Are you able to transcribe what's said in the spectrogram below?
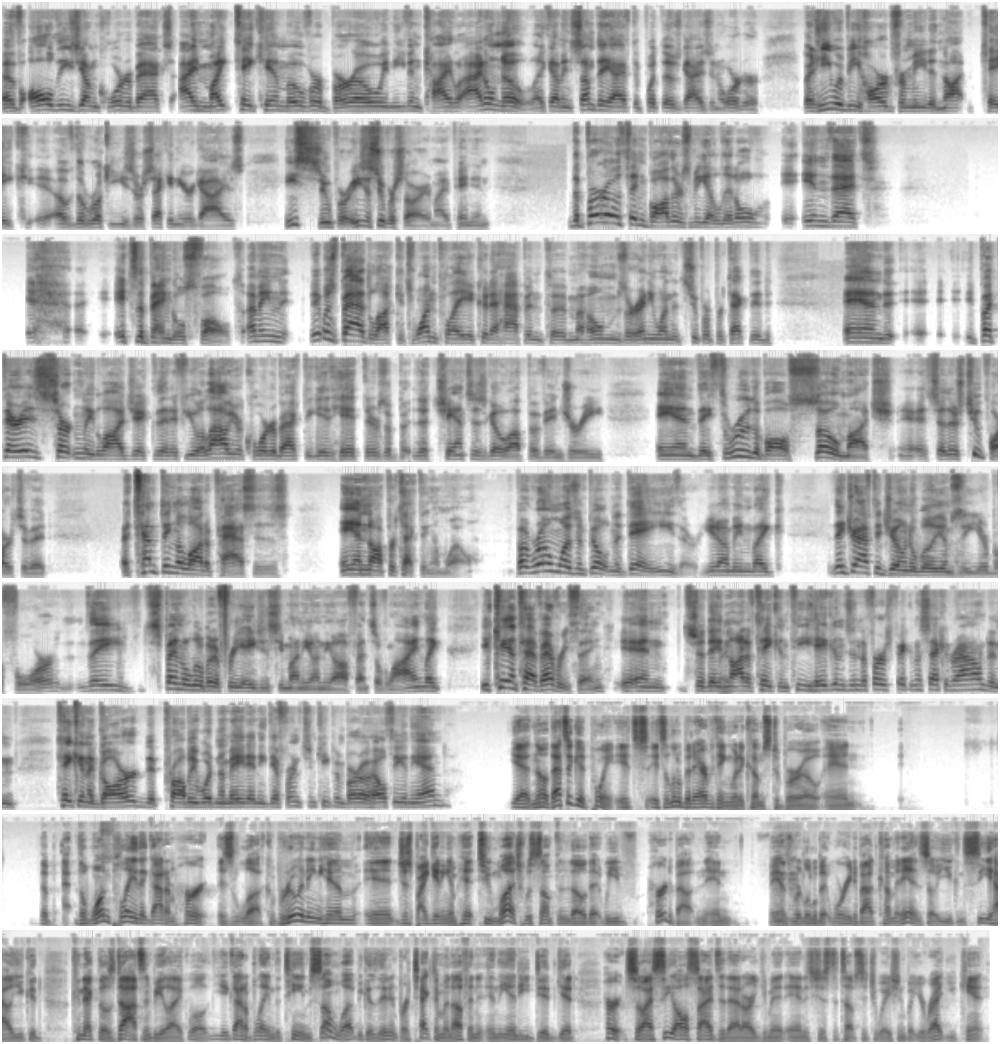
Of all these young quarterbacks, I might take him over Burrow and even Kyler. I don't know. Like, I mean, someday I have to put those guys in order, but he would be hard for me to not take eh, of the rookies or second year guys. He's super. He's a superstar, in my opinion. The Burrow thing bothers me a little in that it's the Bengals' fault. I mean, it was bad luck. It's one play. It could have happened to Mahomes or anyone that's super protected. And eh, eh, but there is certainly logic that if you allow your quarterback to get hit, there's a the chances go up of injury. And they threw the ball so much. Eh, so there's two parts of it. Attempting a lot of passes and not protecting them well. But Rome wasn't built in a day either. You know, I mean, like they drafted Jonah Williams the year before. They spend a little bit of free agency money on the offensive line. Like you can't have everything. And should they right. not have taken Tee Higgins in the first pick in the second round and taken a guard that probably wouldn't have made any difference in keeping Burrow healthy in the end? Yeah, no, that's a good point. It's it's a little bit of everything when it comes to Burrow and the the one play that got him hurt is luck. Ruining him in just by getting him hit too much was something though that we've heard about and, and fans mm-hmm. were a little bit worried about coming in. So you can see how you could connect those dots and be like, well, you got to blame the team somewhat because they didn't protect him enough. And in the end, he did get hurt. So I see all sides of that argument, and it's just a tough situation. But you're right. You can't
